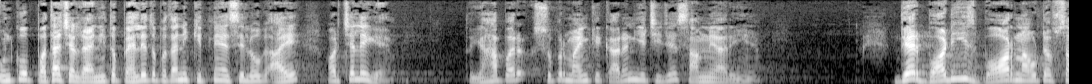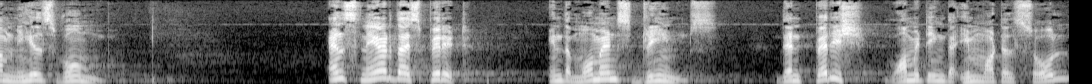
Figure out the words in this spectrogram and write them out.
उनको पता चल रहा है। नहीं तो पहले तो पता नहीं कितने ऐसे लोग आए और चले गए। तो यहाँ पर सुपर माइंड के कारण ये चीज़ें सामने आ रही हैं। Their body is born out of some nihil's womb the spirit in the moment's dreams then perish vomiting the immortal soul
